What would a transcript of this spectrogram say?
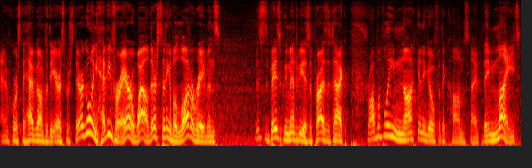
And of course, they have gone for the air switch. They're going heavy for air. Wow, they're setting up a lot of Ravens. This is basically meant to be a surprise attack. Probably not going to go for the comm snipe. They might,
